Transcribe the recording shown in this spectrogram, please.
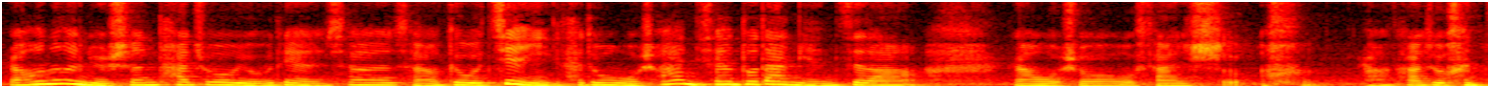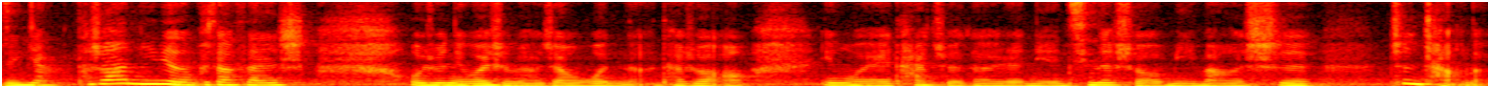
然后那个女生她就有点像想要给我建议，她就问我说啊，你现在多大年纪啦？然后我说我三十了。然后她就很惊讶，她说啊，你一点都不像三十。我说你为什么要这样问呢？她说哦，因为她觉得人年轻的时候迷茫是正常的。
